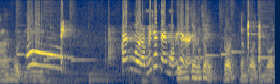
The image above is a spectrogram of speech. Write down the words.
ตายหมดเลยตายหมดเหรอไม่ใช่ตายหมดเอ้ไม่ยใช่เหรไม่อใช่ไม่ใช่ รอดยังรอดยังรอด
